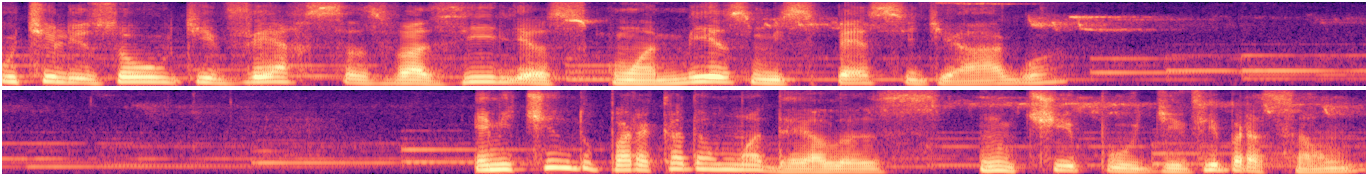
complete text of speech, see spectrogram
utilizou diversas vasilhas com a mesma espécie de água emitindo para cada uma delas um tipo de vibração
